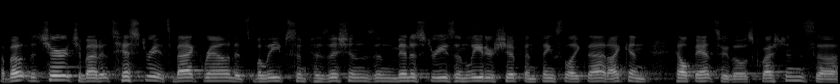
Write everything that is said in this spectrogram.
about the church, about its history, its background, its beliefs and positions and ministries and leadership and things like that. I can help answer those questions. Uh,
